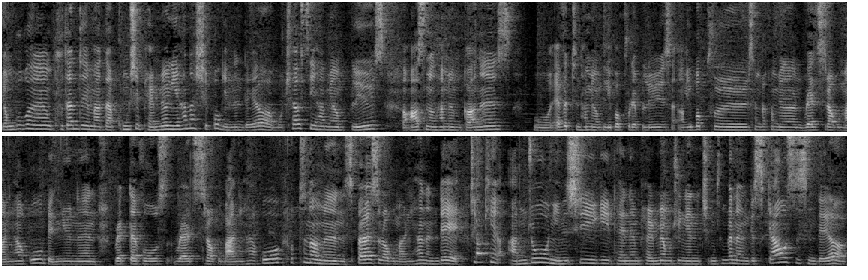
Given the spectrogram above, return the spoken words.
영국은 구단들마다 공식 별명이 하나씩 꼭 있는데요. 뭐 첼시 하면 Blues, 아스널 하면 Gunners, 뭐 에버튼 하면 리버풀의 Blues, 어, 리버풀 생각하면 Reds라고 많이 하고 맨유는 Red Devils, Reds라고 많이 하고 토트넘은 Spurs라고 많이 하는데 특히 안 좋은 인식이 되는 별명 중에는 지금 생각나는 게 Scouse인데요.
